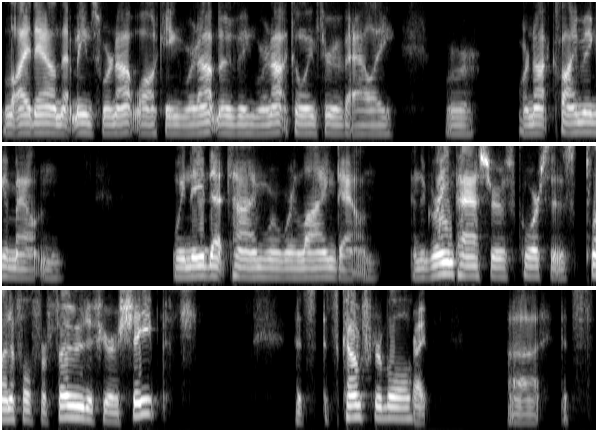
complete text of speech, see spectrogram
lie down. That means we're not walking, we're not moving, we're not going through a valley, we're we're not climbing a mountain. We need that time where we're lying down. And the green pasture, of course, is plentiful for food if you're a sheep. It's it's comfortable. Right. Uh, it's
